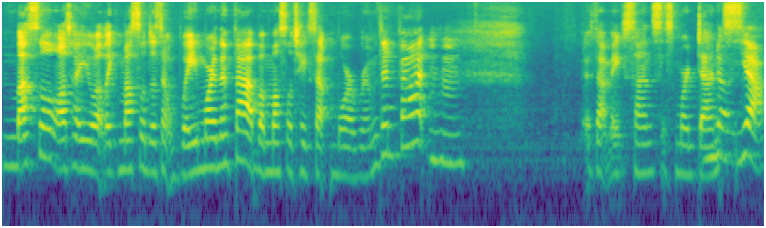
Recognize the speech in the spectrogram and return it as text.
muscle, I'll tell you what, like muscle doesn't weigh more than fat, but muscle takes up more room than fat. Mm-hmm. If that makes sense, it's more No, dense. yeah.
